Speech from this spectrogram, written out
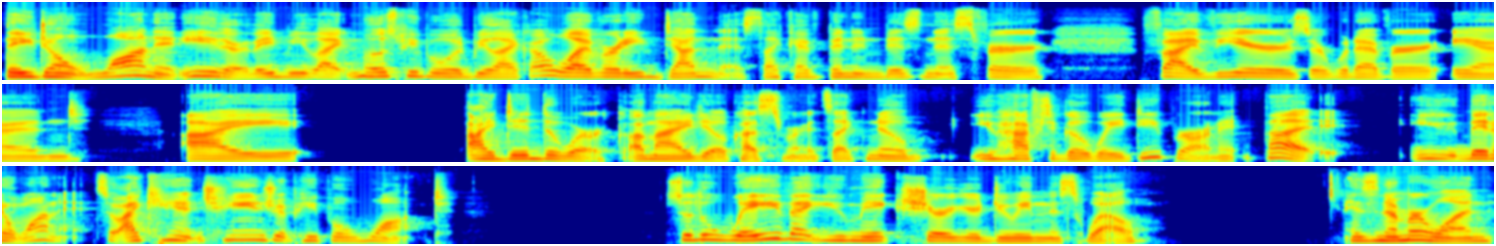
They don't want it either. They'd be like, most people would be like, oh, well, I've already done this. Like, I've been in business for five years or whatever. And I, I did the work on my ideal customer. It's like, no, you have to go way deeper on it, but you, they don't want it. So I can't change what people want. So the way that you make sure you're doing this well is number one,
